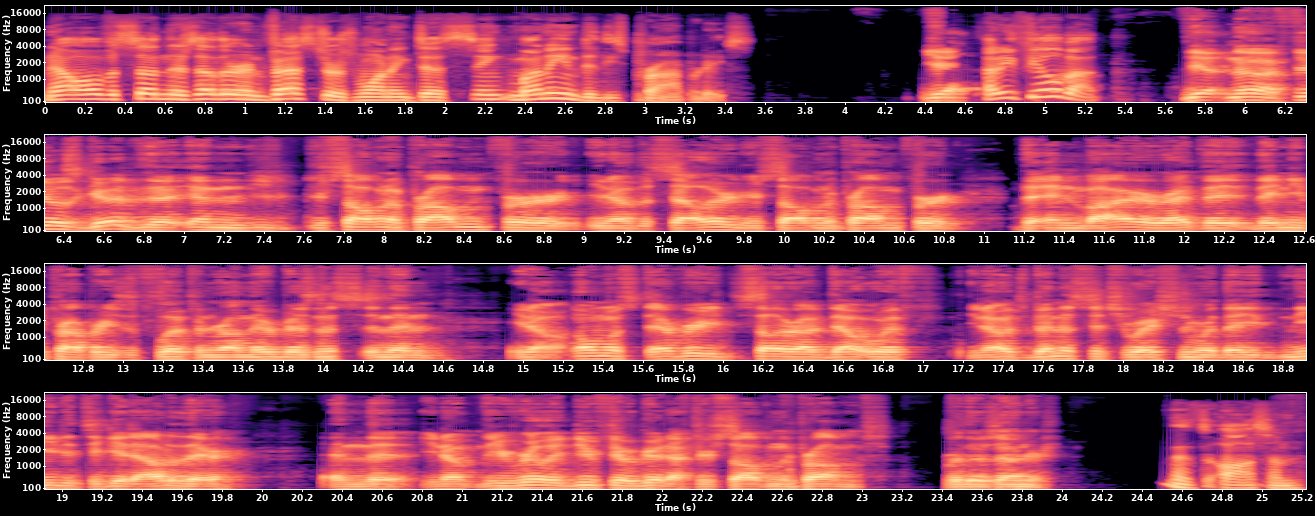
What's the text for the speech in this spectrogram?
Now all of a sudden there's other investors wanting to sink money into these properties. Yeah. How do you feel about that? Yeah, no, it feels good, and you're solving a problem for you know the seller, and you're solving a problem for the end buyer, right? They they need properties to flip and run their business, and then you know almost every seller I've dealt with, you know, it's been a situation where they needed to get out of there, and that you know you really do feel good after solving the problems for those owners. That's awesome.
